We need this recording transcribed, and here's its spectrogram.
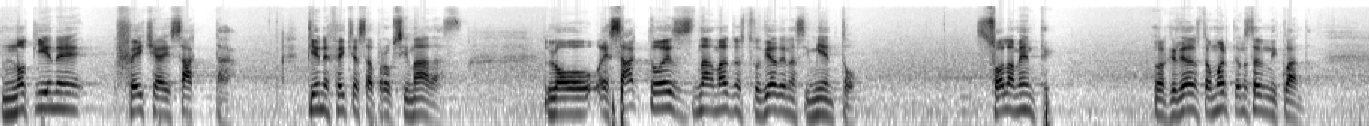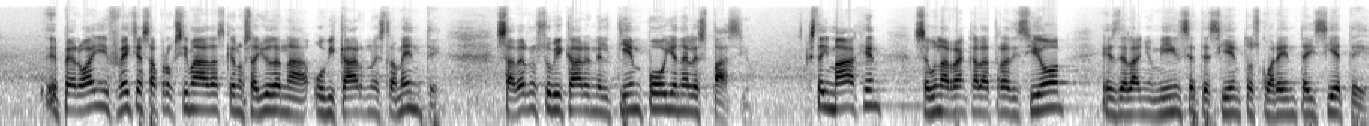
no tiene fecha exacta, tiene fechas aproximadas. Lo exacto es nada más nuestro día de nacimiento, solamente, porque el día de nuestra muerte no sabemos ni cuándo. Eh, pero hay fechas aproximadas que nos ayudan a ubicar nuestra mente, sabernos ubicar en el tiempo y en el espacio. Esta imagen, según arranca la tradición, es del año 1747.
